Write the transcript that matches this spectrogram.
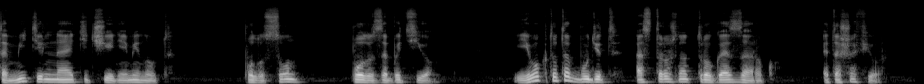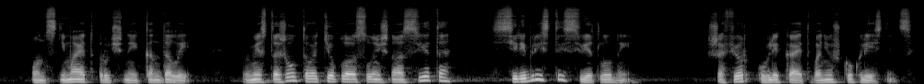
томительное течение минут. Полусон, полузабытье. Его кто-то будет, осторожно трогая за руку. Это шофер. Он снимает ручные кандалы. Вместо желтого теплого солнечного света – серебристый свет луны. Шофер увлекает Ванюшку к лестнице.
